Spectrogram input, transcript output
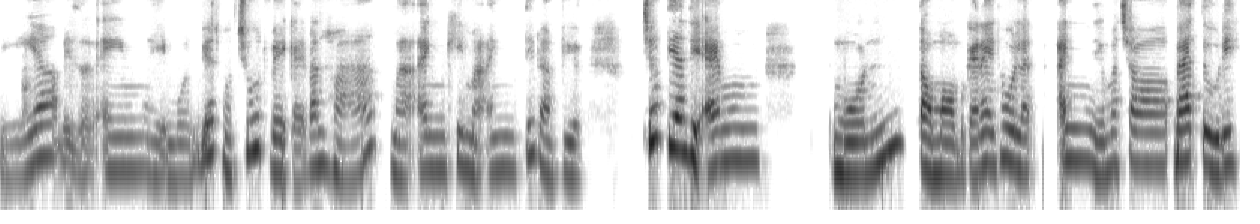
Thế bây giờ em thì muốn biết một chút về cái văn hóa mà anh khi mà anh tiếp làm việc. Trước tiên thì em muốn tò mò một cái này thôi là anh nếu mà cho ba từ đi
